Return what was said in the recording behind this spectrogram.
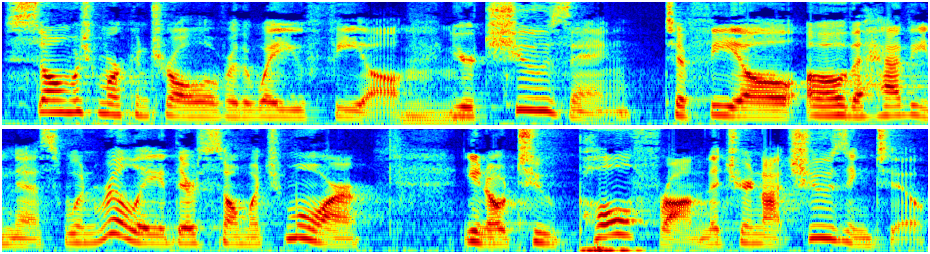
so much more control over the way you feel. Mm-hmm. You're choosing to feel oh the heaviness when really there's so much more." You know, to pull from that you're not choosing to.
